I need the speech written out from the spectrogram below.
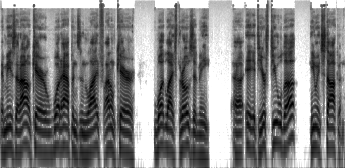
It means that I don't care what happens in life. I don't care what life throws at me. Uh, if you're fueled up, you ain't stopping.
